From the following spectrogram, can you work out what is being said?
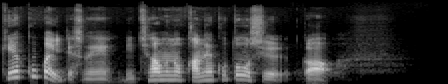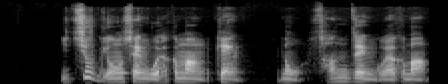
契約更改ですね。日ハムの金子投手が1億4500万件の3500万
